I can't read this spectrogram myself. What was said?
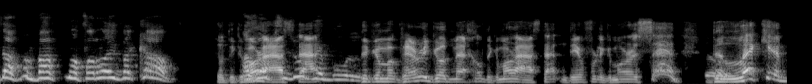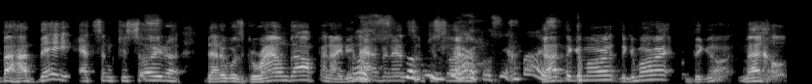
darf man warten auf ein Räuber Kav. So the Gemara asked that. The Gemara, very good, Mechel. The Gemara asked that, and therefore the Gemara said the lekir bahadei etzem kisoira that it was ground up, and I didn't have an etzem kisoira. That the Gemara, the Gemara, the Gemara, Mechel,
